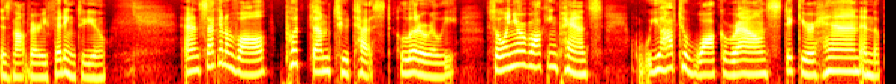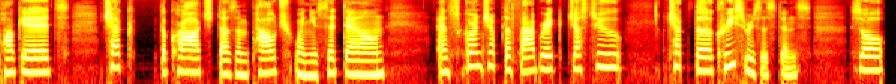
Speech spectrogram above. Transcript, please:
is not very fitting to you. And second of all, put them to test, literally. So when you're walking pants, you have to walk around, stick your hand in the pockets, check the crotch doesn't pouch when you sit down, and scrunch up the fabric just to check the crease resistance. So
